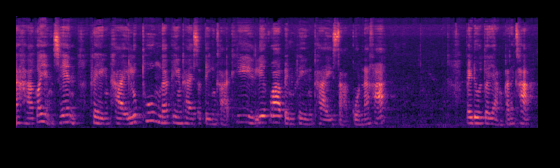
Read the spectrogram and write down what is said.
นะคะก็อย่างเช่น เพลงไทยลูกทุ่ง และเพลงไทยสตริงค่ะ ที่เรียกว่าเป็นเพลงไทยสากลนะคะ ไปดูตัวอย่างกันค่ะ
